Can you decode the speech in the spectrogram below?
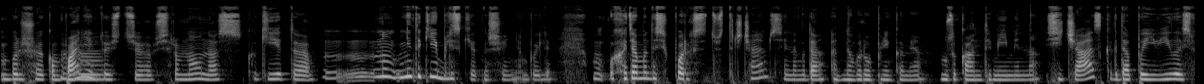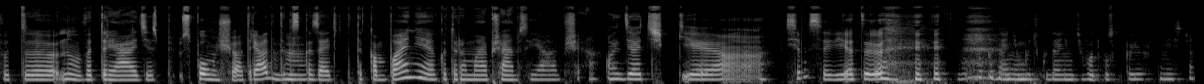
большой компанией, угу. то есть э, все равно у нас какие-то, ну, не такие близкие отношения были. Хотя мы до сих пор, кстати, встречаемся иногда одногруппниками, музыкантами именно. Сейчас, когда появилась вот, э, ну, в отряде, с помощью отряда, mm-hmm. Так сказать, вот эта компания, в которой мы общаемся, я вообще... Ой, девочки, всем советую. Ну, когда-нибудь куда-нибудь в отпуск поехать вместе,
